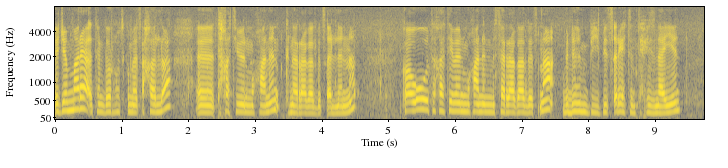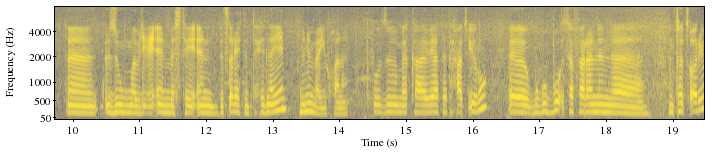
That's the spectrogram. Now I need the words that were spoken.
መጀመርያ እተን ደርሁት ክመፃ ከለዋ ተኸቲበን ምዃነን ክነረጋግፅ ኣለና ካብኡ ተኸቲበን ምዃነን ምስ ኣረጋገፅና ብደንቢ ብፅሬት እንተሒዝናየን እዚ መብሊዒአን መስተይአን ብፅሬት እንተሒዝናየን ምንም ኣይኮናን እዚ መካበብያ ተተሓፂሩ ብግቡእ ሰፈረንን እንተፀርዩ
